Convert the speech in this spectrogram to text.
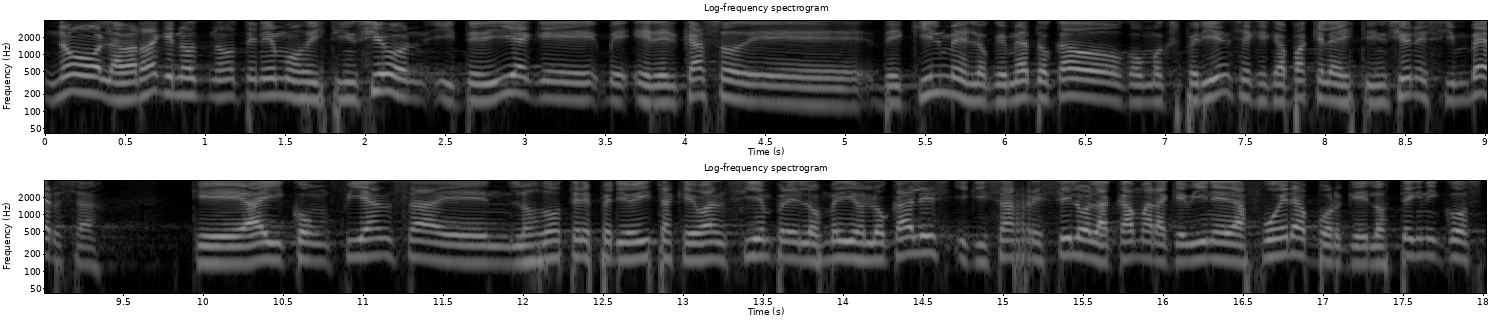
no, la verdad que no, tenemos distinción y te diría que en el caso de, de, Quilmes lo que me ha tocado como experiencia es que capaz que la distinción es inversa, que hay confianza en los dos, tres periodistas que van siempre en los medios locales y quizás recelo a la cámara que viene de afuera porque los técnicos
